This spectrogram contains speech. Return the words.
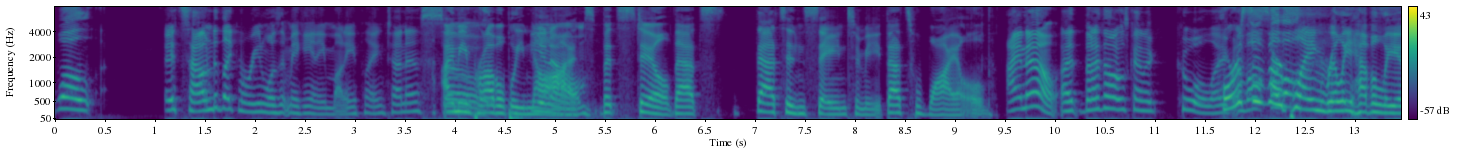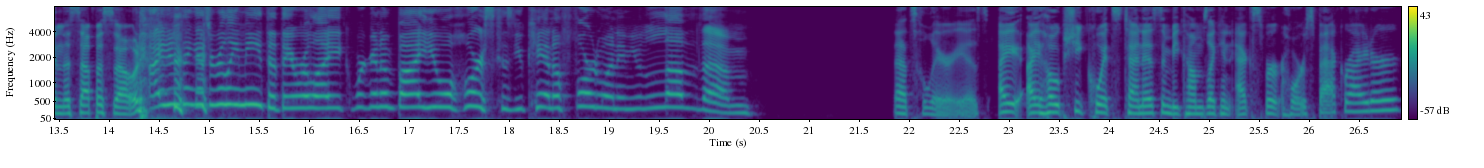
well, it sounded like Maureen wasn't making any money playing tennis. I mean, so, probably you not, know. but still, that's that's insane to me. That's wild. I know, I, but I thought it was kind of cool. Like Horses all- are all- playing really heavily in this episode. I just think it's really neat that they were like, "We're gonna buy you a horse because you can't afford one and you love them." That's hilarious. I, I hope she quits tennis and becomes like an expert horseback rider.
